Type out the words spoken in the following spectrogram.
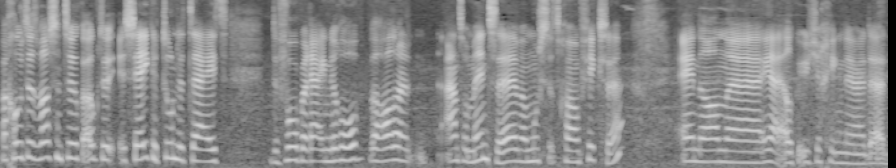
Maar goed, het was natuurlijk ook, de, zeker toen de tijd, de voorbereiding erop. We hadden een aantal mensen, we moesten het gewoon fixen. En dan, ja, elk uurtje ging er daar,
